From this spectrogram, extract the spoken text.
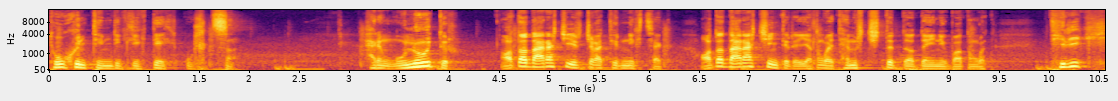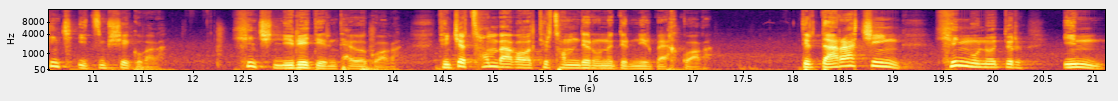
түүхэн тэмдэглэгдээл үлдсэн. Харин өнөөдөр одоо дараачийн ирж байгаа тэр нэг цаг одоо дараачийн тэр ялангуяа тамирчдад одоо энийг бодонгууд тэрийг хинч эзэмшээгүй байгаа. Хинч нэрээ дээр нь тавиагүй байгаа. Тинчээ цом байгаа бол тэр цомн дээр өнөөдөр нэр байхгүй байгаа. Тэр дараачийн хин өнөөдөр энэ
